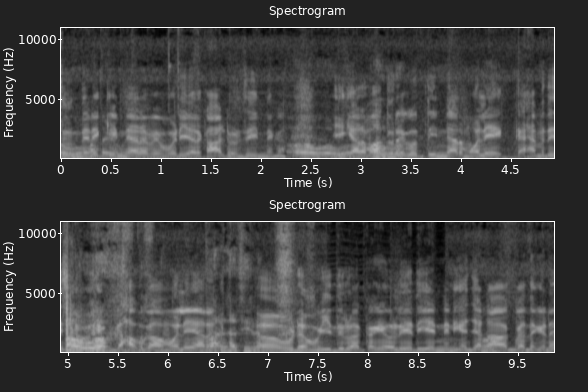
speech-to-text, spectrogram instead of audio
තුන් දෙනෙක්කින්න අර මේ පොඩි අර කාටුන් සින්න එක. ඒකර වඳුරකුත් ඉන්න අර මොලේ හැමදි ගාපුකා මොලේ අර උඩ විදුරුවක්ගේ ඔලුව තියෙන්නේ නික ජටාවක් බැඳගෙන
